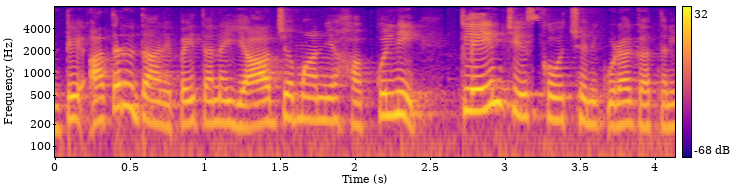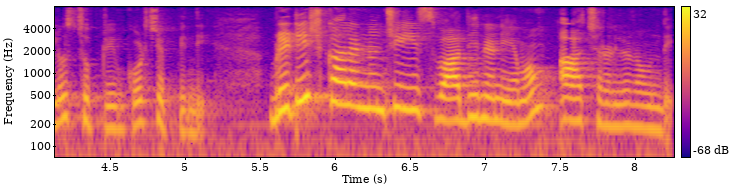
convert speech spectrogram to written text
ఉంటే అతను దానిపై తన యాజమాన్య హక్కుల్ని క్లెయిమ్ చేసుకోవచ్చని కూడా గతంలో సుప్రీంకోర్టు చెప్పింది. బ్రిటిష్ కాలం నుంచి ఈ స్వాధీన నియమం ఆచరణలో ఉంది.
